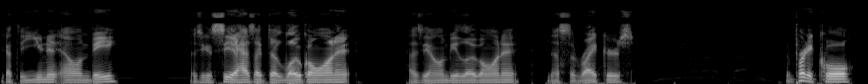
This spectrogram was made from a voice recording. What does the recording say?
We got the unit LMB. As you can see, it has like their logo on it. Has the LMB logo on it. And that's the Rikers. They're pretty cool.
